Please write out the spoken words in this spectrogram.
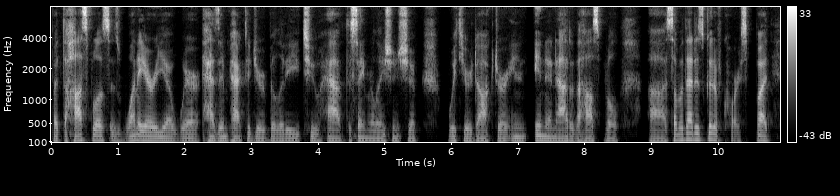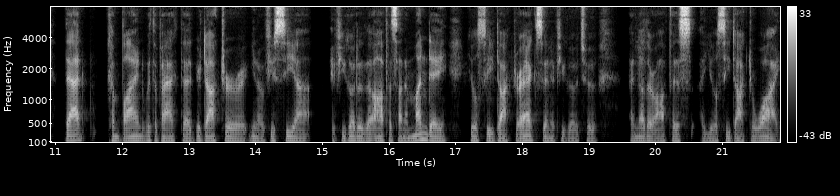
But the hospitalist is one area where has impacted your ability to have the same relationship with your doctor in, in and out of the hospital. Uh, some of that is good, of course, but that combined with the fact that your doctor, you know, if you see a, if you go to the office on a Monday, you'll see Dr. X. And if you go to another office, uh, you'll see Dr. Y.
